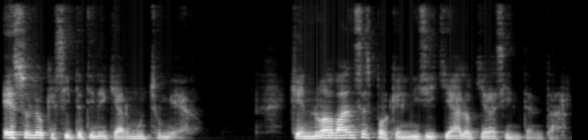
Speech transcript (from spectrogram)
Eso es lo que sí te tiene que dar mucho miedo. Que no avances porque ni siquiera lo quieras intentar.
